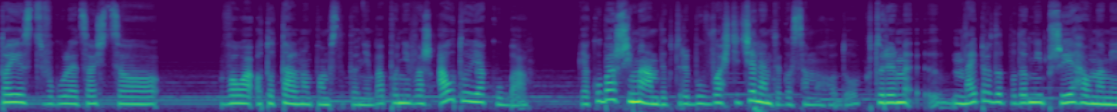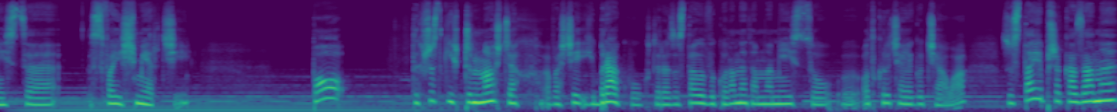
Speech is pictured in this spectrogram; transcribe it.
to jest w ogóle coś, co woła o totalną pomstę do nieba, ponieważ auto Jakuba, Jakuba Szymandy, który był właścicielem tego samochodu, którym najprawdopodobniej przyjechał na miejsce swojej śmierci, po tych wszystkich czynnościach, a właściwie ich braku, które zostały wykonane tam na miejscu y, odkrycia jego ciała, zostaje przekazane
